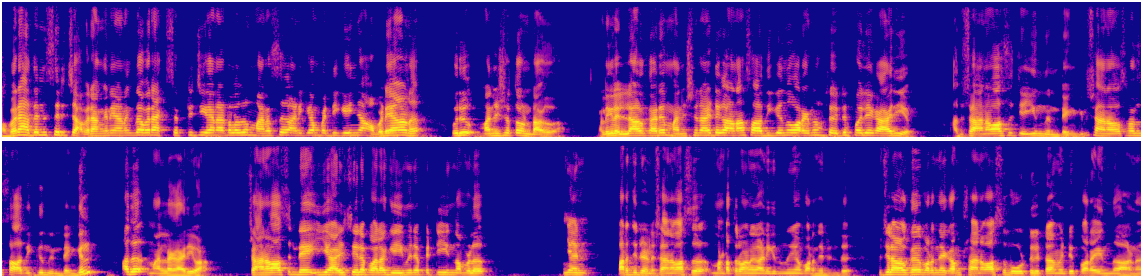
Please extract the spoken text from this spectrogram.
അവരതനുസരിച്ച് അവരങ്ങനെയാണെങ്കിൽ അവരെ അക്സെപ്റ്റ് ചെയ്യാനായിട്ടുള്ള ഒരു മനസ്സ് കാണിക്കാൻ പറ്റിക്കഴിഞ്ഞാൽ അവിടെയാണ് ഒരു മനുഷ്യത്വം ഉണ്ടാകുക അല്ലെങ്കിൽ എല്ലാ ആൾക്കാരെയും മനുഷ്യനായിട്ട് കാണാൻ സാധിക്കുക എന്ന് പറയുന്നത് ഏറ്റവും വലിയ കാര്യം. അത് ഷാനവാസ് ചെയ്യുന്നുണ്ടെങ്കിൽ ഷാനവാസിന് അത് സാധിക്കുന്നുണ്ടെങ്കിൽ അത് നല്ല കാര്യമാണ്. ഷാനവാസിന്റെ ഈ ആഴ്ചയിലെ പല ഗെയിമിനെ പറ്റിയും നമ്മൾ ഞാൻ പറഞ്ഞിട്ടുണ്ട്. ഷാനവാസ് മണ്ടത്തരമാണ് കാണിക്കുന്നത് ഞാൻ പറഞ്ഞിട്ടുണ്ട്. ചില ആൾക്കാർ പറഞ്ഞേക്കാം ഷാനവാസ് വോട്ട് കിട്ടാൻ വേണ്ടി പറയുന്നതാണ്.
